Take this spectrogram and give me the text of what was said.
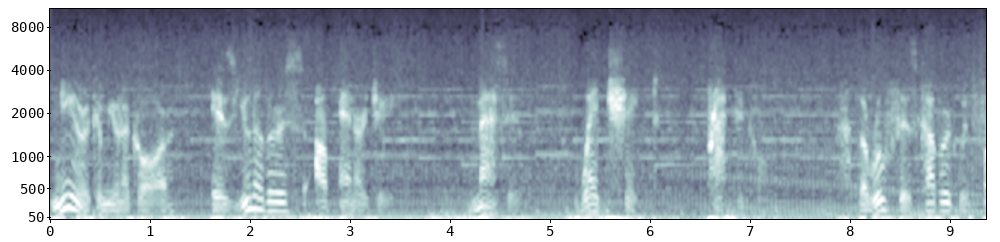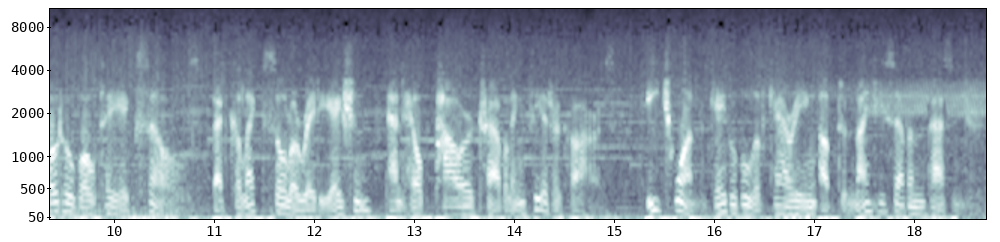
Near Communicore is Universe of Energy, massive, wedge-shaped, practical. The roof is covered with photovoltaic cells that collect solar radiation and help power traveling theater cars, each one capable of carrying up to 97 passengers.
